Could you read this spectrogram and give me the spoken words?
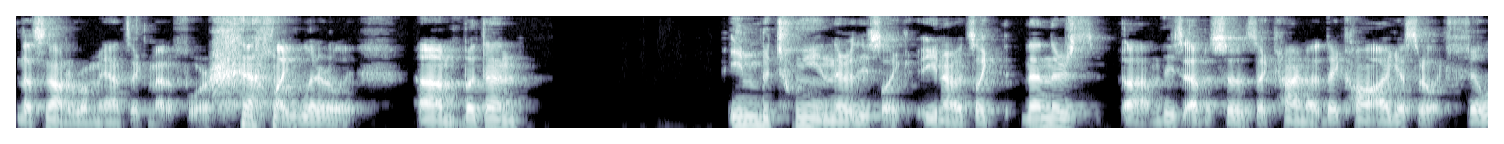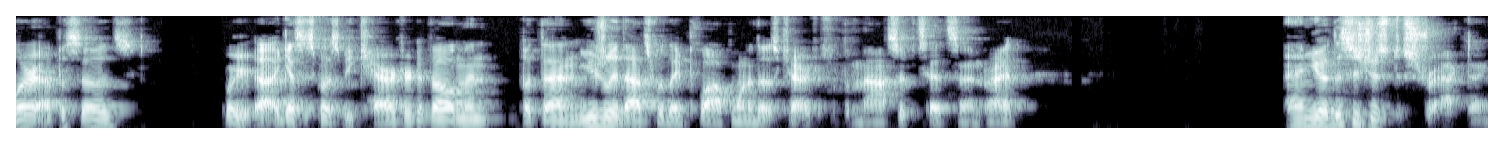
that's not a romantic metaphor like literally. Um, but then in between there are these like you know it's like then there's um, these episodes that kind of they call i guess they're like filler episodes where i guess it's supposed to be character development but then usually that's where they plop one of those characters with the massive tits in right? And you know this is just distracting.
